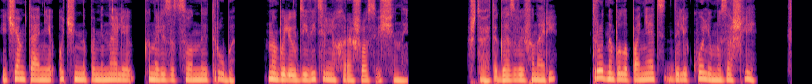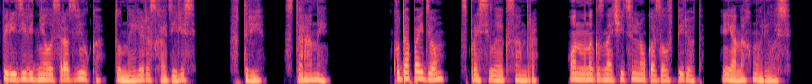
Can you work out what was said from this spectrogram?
и чем-то они очень напоминали канализационные трубы, но были удивительно хорошо освещены. Что это, газовые фонари? Трудно было понять, далеко ли мы зашли. Впереди виднелась развилка, туннели расходились в три стороны. «Куда пойдём?» — спросила Александра. Он многозначительно указал вперёд, и я нахмурилась.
